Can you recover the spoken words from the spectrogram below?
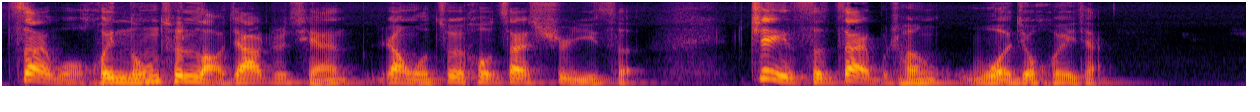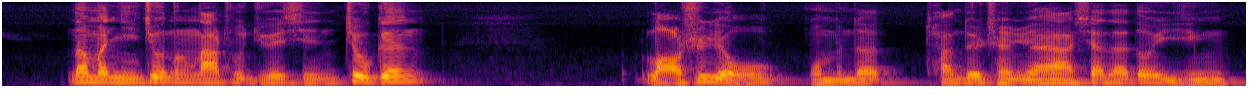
在我回农村老家之前，让我最后再试一次，这次再不成我就回去。那么你就能拿出决心，就跟老是有我们的团队成员啊，现在都已经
